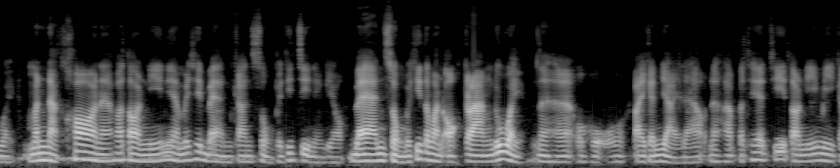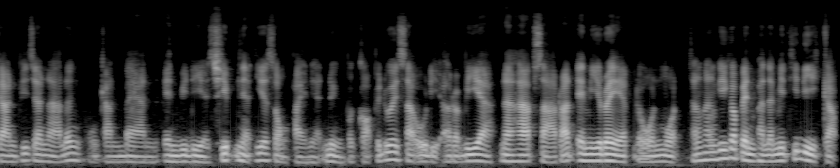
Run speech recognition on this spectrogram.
ด้วย มันหนักข้อนะเพราะตอนนี้เนี่ยไม่ใช่แบนการส่งไปที่จีนอย่างเดียว แบนส่งไปที่ตะวันออกกลางด้วยนะฮะโอ้โห ไปกันใหญ่แล้วนะครับประเทศที่ตอนนี้มีการพิจารณาเรื่องของการแบน NVIDIA ชิปเนี่ยที่จะส่งไปเนี่ยหนึ่งประกอบไปด้วยซาอุดิอาระเบียนะครับสหรัฐเอมิเรตโดนหมด ทั้งๆที่ก็เป็นพันธมิตรที่ดีกับ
